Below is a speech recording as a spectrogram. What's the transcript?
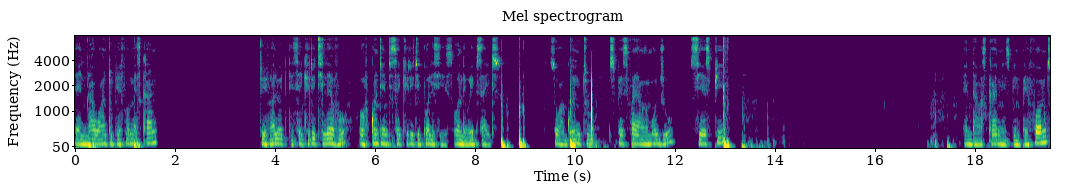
and now want to perform a scan to evaluate the security level of content security policies on the website. So we're going to specify our module csp and our scan has been performed.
